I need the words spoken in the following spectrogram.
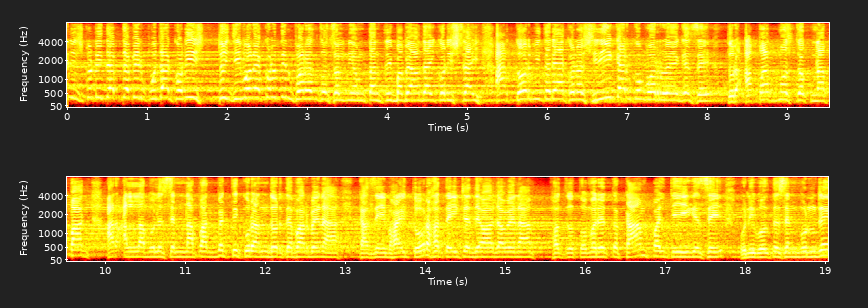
তেত্রিশ কোটি দেবদেবীর পূজা করিস, তুই জীবনে কোনোদিন ফরজ গোসল নিয়মতান্ত্রিক ভাবে আদায় করিস নাই। আর তোর ভিতরে এখনও শিরিক আর কুফর রয়ে গেছে। তোর আপাত মস্তক না পাক আর আল্লাহ বলেছেন না পাক ব্যক্তি কোরআন ধরতে পারবে না। কাজেই ভাই, তোর হাতে এইটা দেওয়া যাবে না। হয়তো তোমার তো কাম পাল্টেই গেছে। উনি বলতেছেন, বোন রে,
